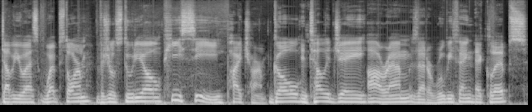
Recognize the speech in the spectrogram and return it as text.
WS, WebStorm, Visual Studio, PC, PyCharm, Go, IntelliJ, RM, is that a Ruby thing? Eclipse,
